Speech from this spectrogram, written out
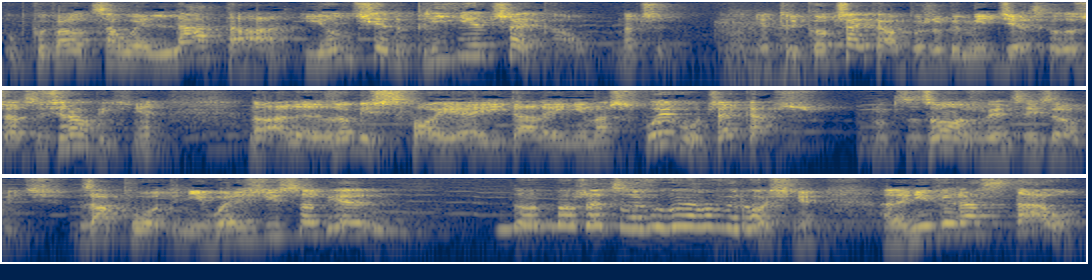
upływały całe lata i on cierpliwie czekał. Znaczy, no nie tylko czekał, bo żeby mieć dziecko, to trzeba coś robić, nie? No ale zrobisz swoje i dalej nie masz wpływu, czekasz. No to co możesz więcej zrobić? Zapłodniłeś i sobie, no może coś wyrośnie, ale nie wyrastało.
